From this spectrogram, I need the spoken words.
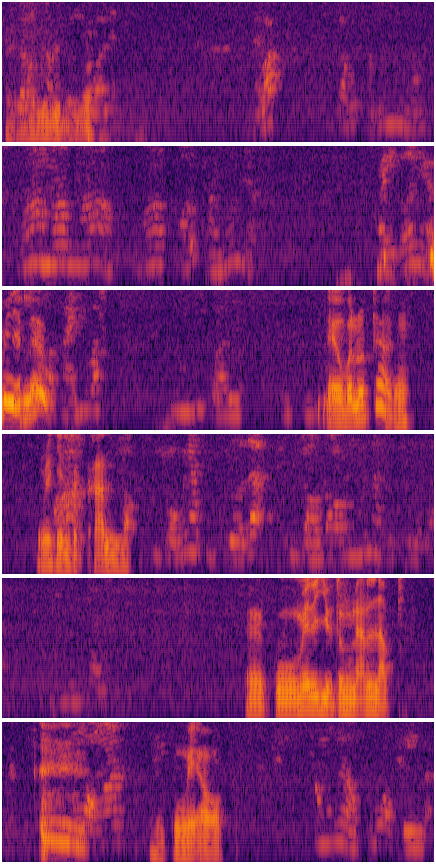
ไหนวะมันอยู่ไหนวะไหนวะจะรถถังหัวมามามามาเอารถถังนู่นเนี่ยไปเออเนี่ย ไม่เห็นแล้วไหนดีวะมึงที่ก่อนเลยแนวว่ารถถังไม่เห็นสักคันจอจอไม่น่าจะเกิดอะจอดอมไม่น่าจะเกิดอะเออ กูไม่ได้อยู่ตรงนั้นหรอกไม่ออกมากูไม่ออกทำไม่ออกกูออกเองอะ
